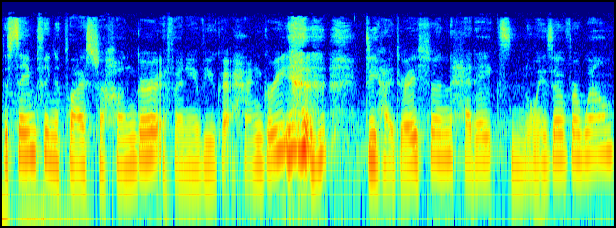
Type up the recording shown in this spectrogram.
The same thing applies to hunger if any of you get hangry, dehydration, headaches, noise overwhelm.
